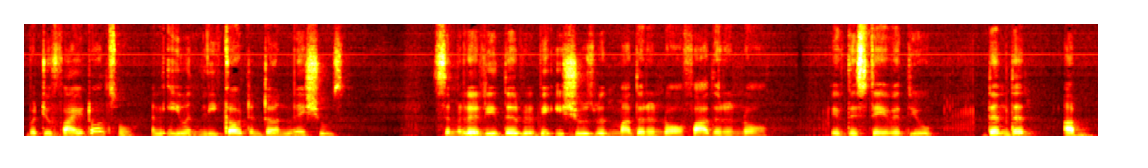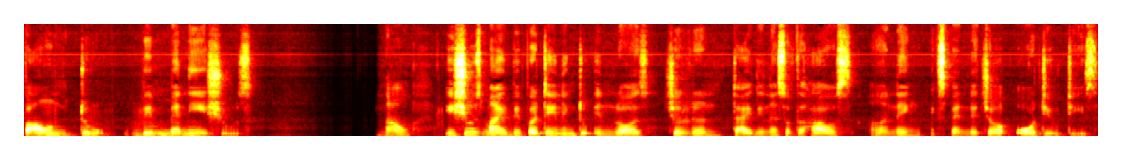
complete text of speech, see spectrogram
but you fight also and even leak out internal issues. Similarly, there will be issues with mother in law, father in law. If they stay with you, then there are bound to be many issues. Now, issues might be pertaining to in laws, children, tidiness of the house, earning, expenditure, or duties.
